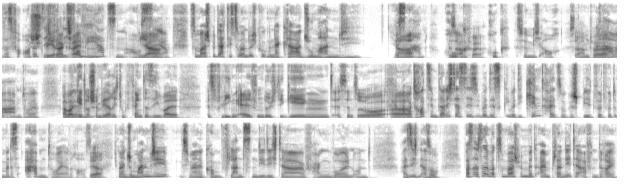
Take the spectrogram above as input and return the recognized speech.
das verortet sich, Schwerer finde ich, vom greifen. Herzen aus Ja. sehr. Zum Beispiel dachte ich so beim Durchgucken, na klar, Jumanji. Ja, ist, ein Abend- ist Hook, Abenteuer. Hook ist für mich auch Das Abenteuer. klare Abenteuer. Aber Ähm, geht auch schon wieder Richtung Fantasy, weil es fliegen Elfen durch die Gegend, es sind so. Äh, Aber trotzdem, dadurch, dass es über, das, über die Kindheit so gespielt wird, wird immer das Abenteuer draus. Ja. Ich meine, Jumanji, ich meine, kommen Pflanzen, die dich da fangen wollen und weiß ich nicht. Also, was ist denn aber zum Beispiel mit einem Planet der Affen 3?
